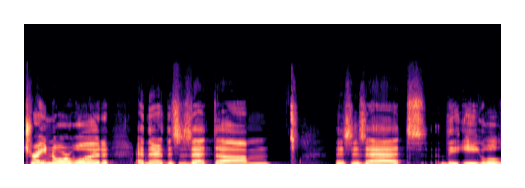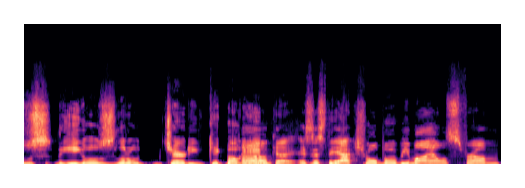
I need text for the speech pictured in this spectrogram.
Tre Norwood, and there. This is at. Um, this is at the Eagles, the Eagles little charity kickball game. Oh, okay. Is this the actual Booby Miles from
